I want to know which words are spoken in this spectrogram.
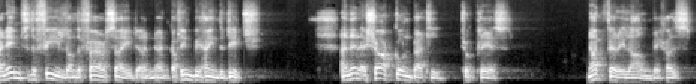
and into the field on the far side and, and got in behind the ditch. And then a short gun battle took place. Not very long because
